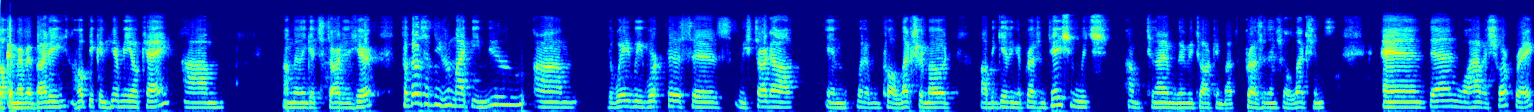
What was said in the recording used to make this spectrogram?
Welcome, everybody. I hope you can hear me okay. Um, I'm going to get started here. For those of you who might be new, um, the way we work this is we start out in what we call lecture mode. I'll be giving a presentation, which um, tonight I'm going to be talking about the presidential elections. And then we'll have a short break.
